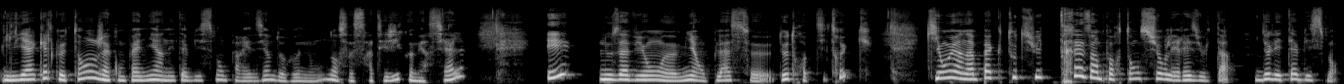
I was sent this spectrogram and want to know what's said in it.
Il y a quelque temps, j'accompagnais un établissement parisien de renom dans sa stratégie commerciale et nous avions euh, mis en place euh, deux, trois petits trucs qui ont eu un impact tout de suite très important sur les résultats de l'établissement.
